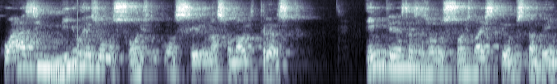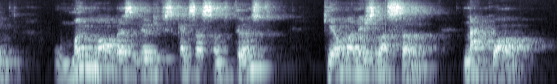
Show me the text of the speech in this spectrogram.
quase mil resoluções do Conselho Nacional de Trânsito. Entre essas resoluções, nós temos também o Manual Brasileiro de Fiscalização de Trânsito, que é uma legislação na qual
